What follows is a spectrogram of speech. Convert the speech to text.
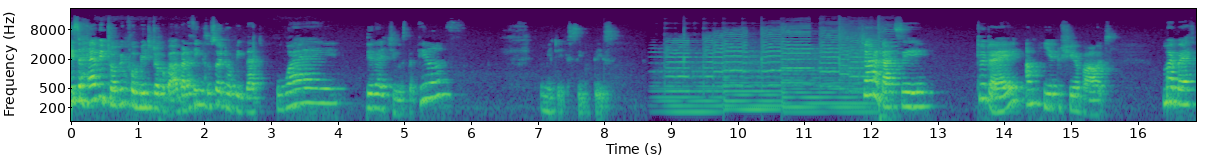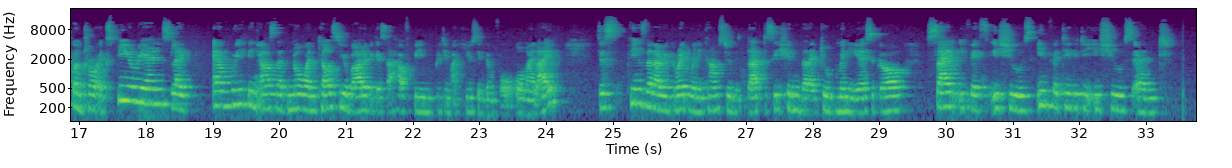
it's a heavy topic for me to talk about, but I think it's also a topic that why did I choose the pills? Let me take a sip of this. Ciao ragazzi! Today I'm here to share about my birth control experience, like everything else that no one tells you about it because I have been pretty much using them for all my life. Just things that I regret when it comes to that decision that I took many years ago, side effects issues, infertility issues, and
